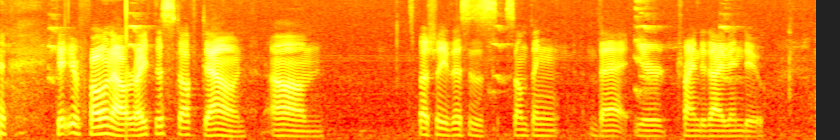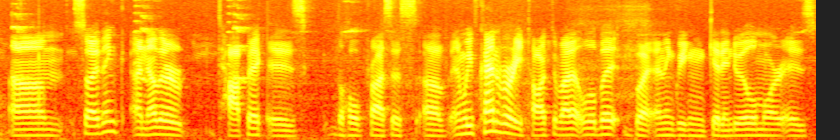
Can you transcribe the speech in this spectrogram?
Get your phone out, write this stuff down. Um, especially if this is something that you're trying to dive into. Um, so I think another topic is the whole process of, and we've kind of already talked about it a little bit, but I think we can get into it a little more. Is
